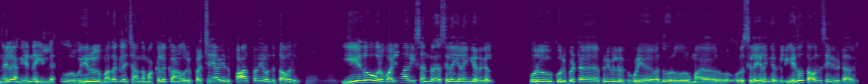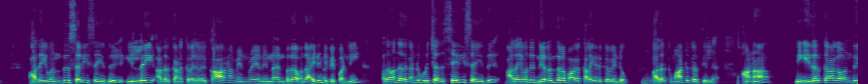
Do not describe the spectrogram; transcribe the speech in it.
நிலை அங்க என்ன இல்ல. ஒரு இரு மதங்களை சார்ந்த மக்களுக்கான ஒரு பிரச்சனையாவே இது பார்ப்பதே வந்து தவறு. ஏதோ ஒரு வழிமாறி சென்ற சில இளைஞர்கள் ஒரு குறிப்பிட்ட பிரிவில் இருக்கக்கூடிய வந்து ஒரு- ஒரு சில இளைஞர்கள் ஏதோ தவறு செய்து விட்டார்கள். அதை வந்து சரி செய்து இல்லை அதற்கான கிர- காரணம் என்ன என்ன என்பதை வந்து ஐடென்டிஃபை பண்ணி அதை வந்து அதை கண்டுபிடிச்சு அதை சரி செய்து அதை வந்து நிரந்தரமாக களையெடுக்க வேண்டும். ம். அதற்கு மாற்று கருத்து இல்லை. ஆனா நீங்க இதற்காக வந்து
